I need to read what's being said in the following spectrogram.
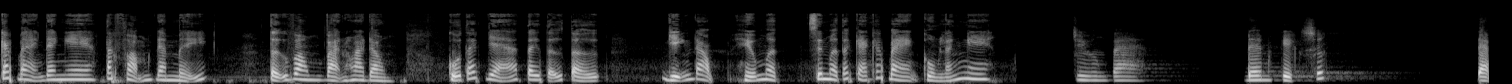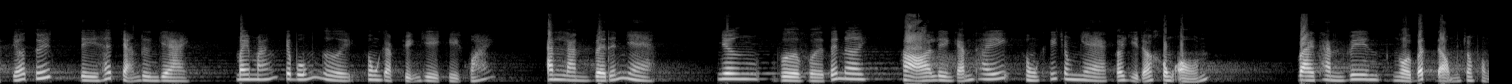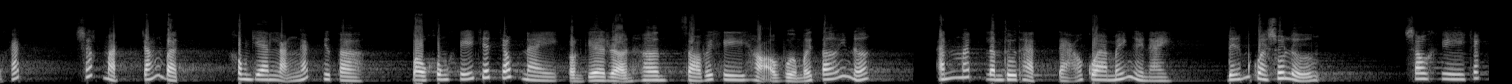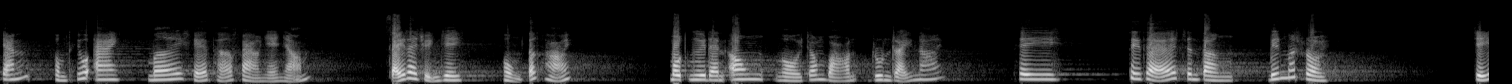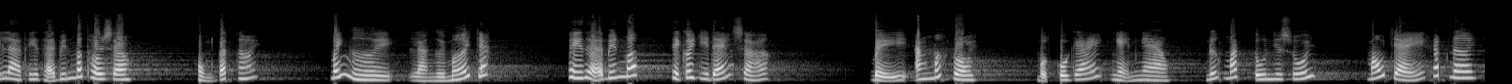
các bạn đang nghe tác phẩm đam mỹ, tử vong vạn hoa đồng, của tác giả tây tử tự. Diễn đọc hiểu mịch. Xin mời tất cả các bạn cùng lắng nghe. Chương ba. Đêm kiệt sức. Đạp gió tuyết đi hết chặng đường dài. May mắn cho bốn người không gặp chuyện gì kỳ quái. Anh lành về đến nhà. Nhưng vừa vừa tới nơi, họ liền cảm thấy không khí trong nhà có gì đó không ổn vài thành viên ngồi bất động trong phòng khách. Sắc mặt trắng bệch, không gian lặng ngắt như tờ. Bầu không khí chết chóc này còn ghê rợn hơn so với khi họ vừa mới tới nữa. Ánh mắt lâm thu thạch đảo qua mấy người này, đếm qua số lượng. Sau khi chắc chắn không thiếu ai mới khẽ thở vào nhẹ nhõm. Xảy ra chuyện gì? Hùng tất hỏi. Một người đàn ông ngồi trong bọn run rẩy nói. Thì thi thể trên tầng biến mất rồi. Chỉ là thi thể biến mất thôi sao? Hùng tất nói. Mấy người là người mới chắc. Thi thể biến mất thì có gì đáng sợ? Bị ăn mất rồi. Một cô gái nghẹn ngào, nước mắt tuôn như suối, máu chảy khắp nơi.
